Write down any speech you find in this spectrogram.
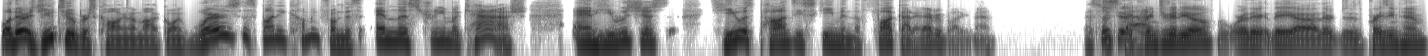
Well, there's YouTubers calling them out, going, "Where is this money coming from? This endless stream of cash?" And he was just he was Ponzi scheming the fuck out of everybody, man. This Did you see that cringe video where they they uh they're just praising him?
